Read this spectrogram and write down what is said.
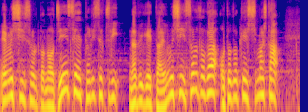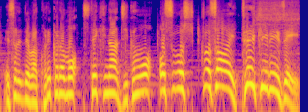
MC ソルトの人生取説理、ナビゲーター MC ソルトがお届けしました。それではこれからも素敵な時間をお過ごしください !Take it easy!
